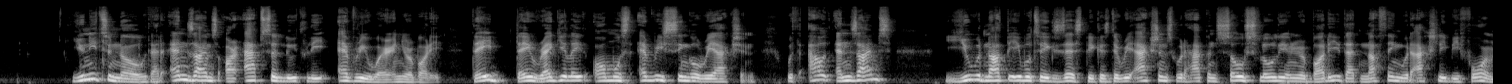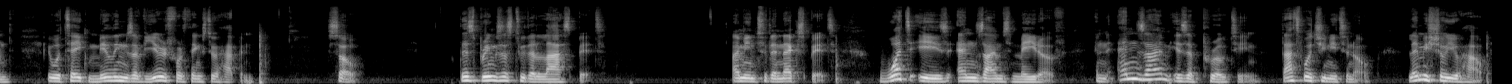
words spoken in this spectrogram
you need to know that enzymes are absolutely everywhere in your body. They, they regulate almost every single reaction. Without enzymes, you would not be able to exist because the reactions would happen so slowly in your body that nothing would actually be formed. It would take millions of years for things to happen. So, this brings us to the last bit. I mean to the next bit. What is enzymes made of? An enzyme is a protein. That's what you need to know. Let me show you how.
